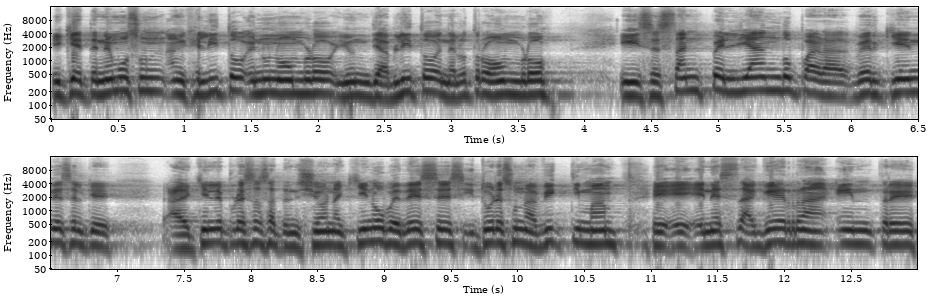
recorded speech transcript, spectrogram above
y que tenemos un angelito en un hombro y un diablito en el otro hombro y se están peleando para ver quién es el que a quién le prestas atención, a quién obedeces y tú eres una víctima eh, eh, en esta guerra entre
